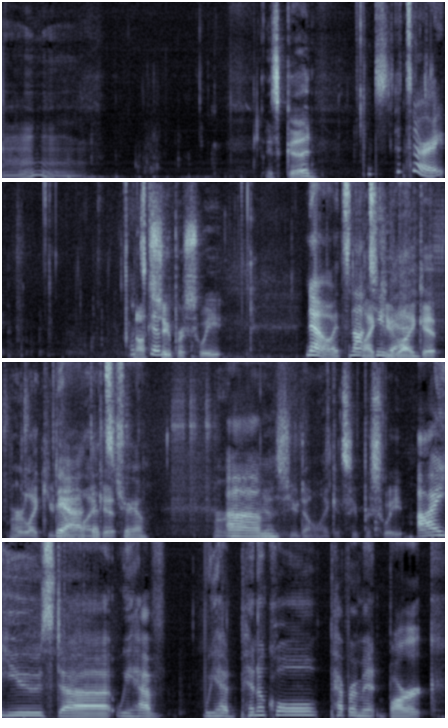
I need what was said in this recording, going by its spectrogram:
Mmm. It's good. It's it's all right. It's Not good. super sweet, No, it's not like too you bad. like it, or like you yeah, don't like it. Yeah, that's it. true. Or, Um, yes, you don't like it super sweet. I used uh we have we had Pinnacle peppermint bark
